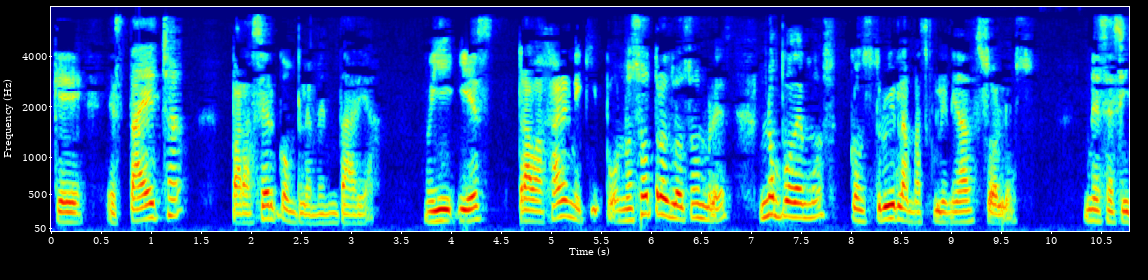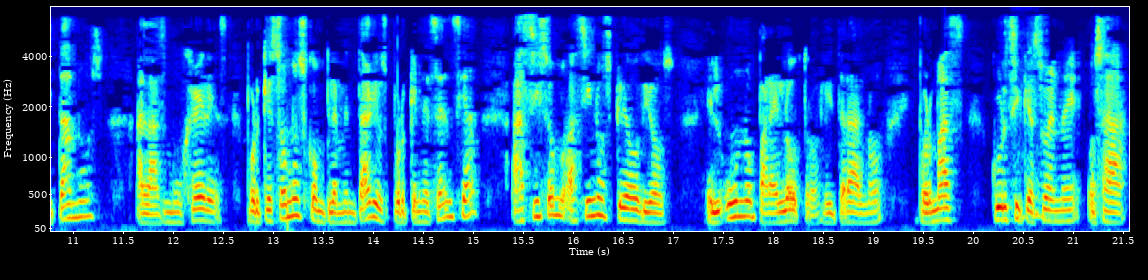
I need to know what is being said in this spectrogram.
que está hecha para ser complementaria. Y, y, es trabajar en equipo. Nosotros los hombres no podemos construir la masculinidad solos. Necesitamos a las mujeres porque somos complementarios, porque en esencia así somos, así nos creó Dios, el uno para el otro, literal, ¿no? Por más cursi que suene, o sea,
